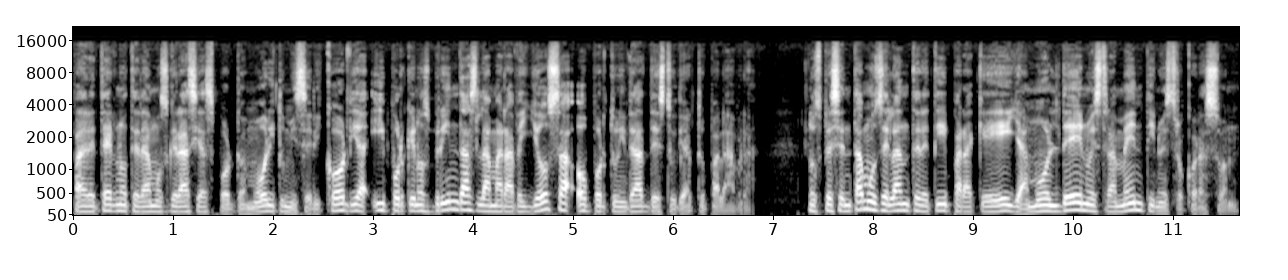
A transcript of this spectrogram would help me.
Padre Eterno, te damos gracias por tu amor y tu misericordia y porque nos brindas la maravillosa oportunidad de estudiar tu palabra. Nos presentamos delante de ti para que ella moldee nuestra mente y nuestro corazón.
